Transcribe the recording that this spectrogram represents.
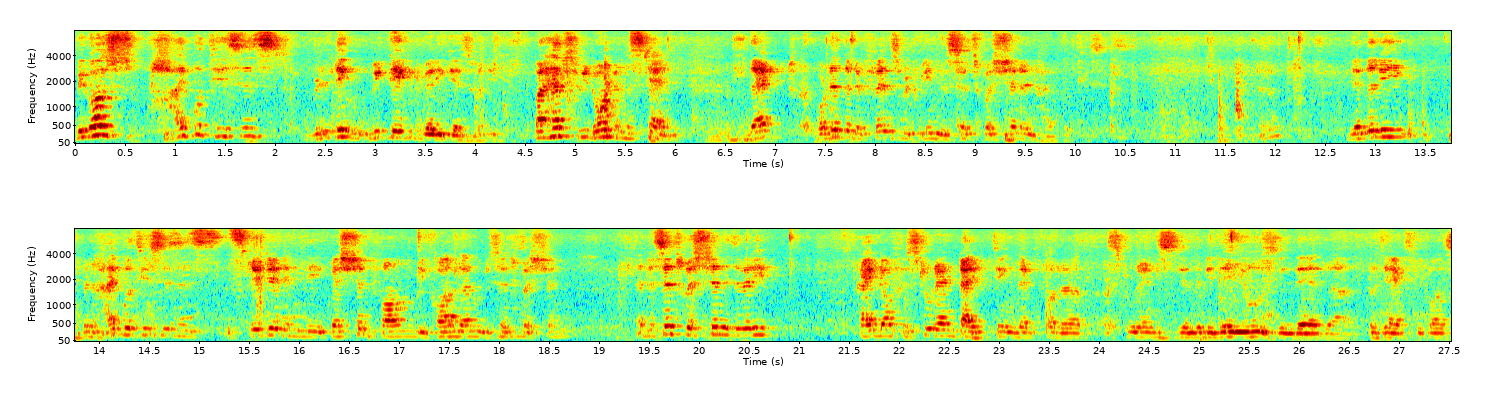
Because hypothesis building, we take it very casually. Perhaps we don't understand that what is the difference between research question and hypothesis. You know? Generally, when hypothesis is stated in the question form, we call them research question. And research question is a very kind of student type thing that for uh, students generally they use in their uh, projects because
